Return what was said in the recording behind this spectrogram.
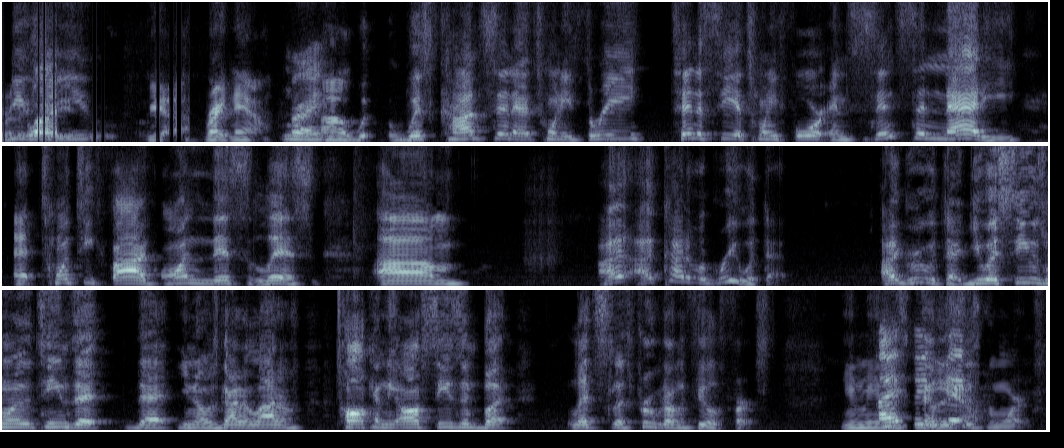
BYU. Yeah, right now. Right. Uh, w- Wisconsin at 23, Tennessee at 24, and Cincinnati at 25 on this list. Um, I, I kind of agree with that. I agree with that. USC was one of the teams that that you know has got a lot of talk in the offseason, but let's let's prove it on the field first. You know what I mean? Let's I think how the system works.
